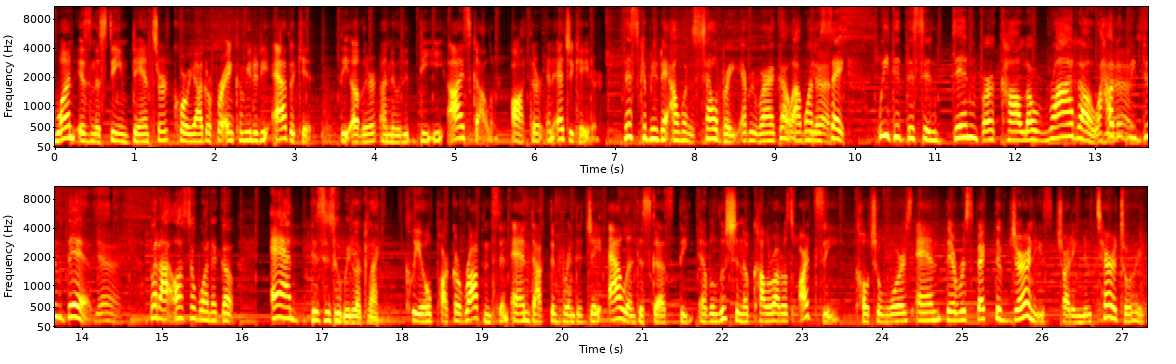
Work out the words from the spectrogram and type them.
one is an esteemed dancer, choreographer, and community advocate. The other, a noted DEI scholar, author, and educator. This community I want to celebrate everywhere I go. I want yes. to say, we did this in Denver, Colorado. How yes. did we do this? Yes. But I also want to go, and this is who we look like. Cleo Parker Robinson and Dr. Brenda J. Allen discussed the evolution of Colorado's art scene, culture wars, and their respective journeys charting new territory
